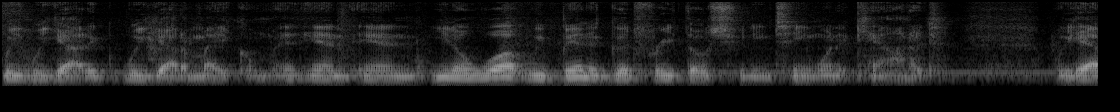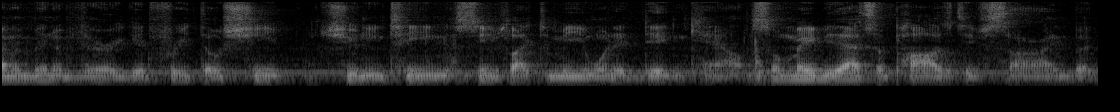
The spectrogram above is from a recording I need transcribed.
We we got to we got to make them. And, and and you know what? We've been a good free throw shooting team when it counted. We haven't been a very good free throw shoot, shooting team. It seems like to me when it didn't count. So maybe that's a positive sign, but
